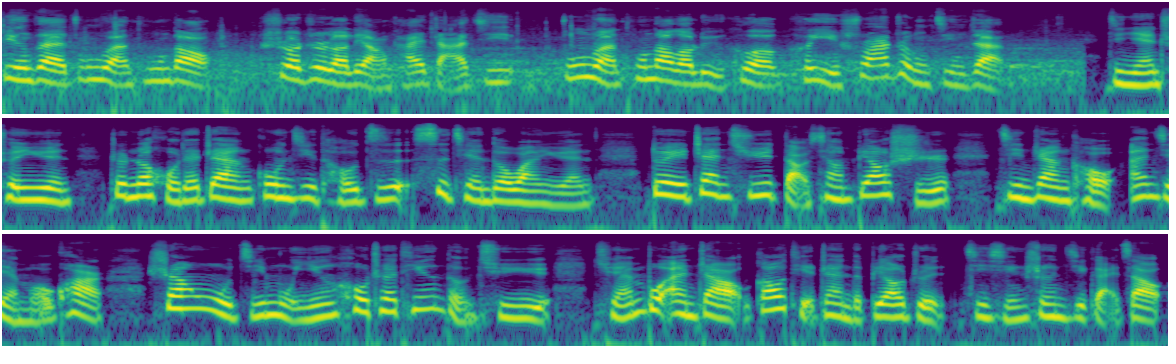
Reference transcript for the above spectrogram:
并在中转通道设置了两台闸机，中转通道的旅客可以刷证进站。今年春运，郑州火车站共计投资四千多万元，对站区导向标识、进站口安检模块、商务及母婴候车厅等区域，全部按照高铁站的标准进行升级改造，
